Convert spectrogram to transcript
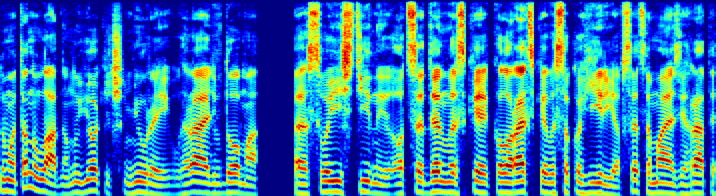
Думаю, та ну ладно, ну Йокіч, Мюррей грають вдома е, свої стіни, оце Денверське, Колорадське високогір'я, все це має зіграти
